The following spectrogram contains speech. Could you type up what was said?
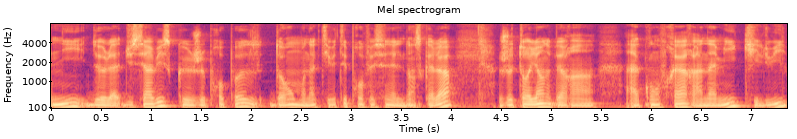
ni de la, du service que je propose dans mon activité professionnelle. Dans ce cas-là, je t'oriente vers un, un confrère, un ami qui lui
